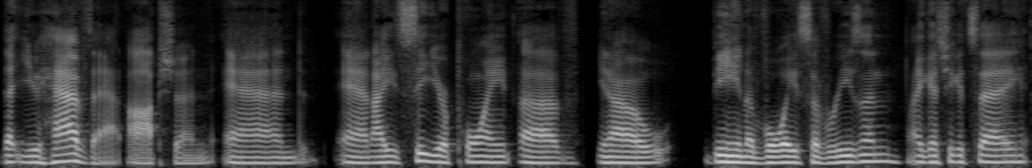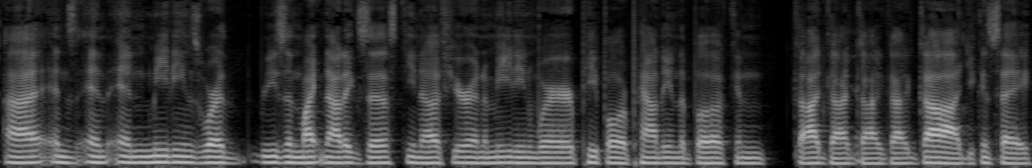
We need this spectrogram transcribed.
that you have that option and and I see your point of, you know, being a voice of reason, I guess you could say, uh, in, in, in meetings where reason might not exist. You know, if you're in a meeting where people are pounding the book and God, God, God, God, God, you can say,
